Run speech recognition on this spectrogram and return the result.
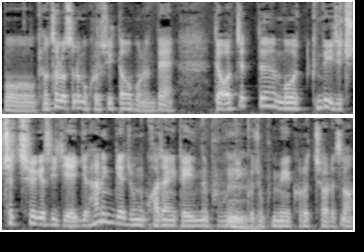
뭐 경찰로서는 뭐 그럴 수 있다고 보는데 근데 어쨌든 뭐 근데 이제 주최 측에서 이제 얘기를 하는 게 좀 과장이 돼 있는 부분도 음. 있고 좀 분명히 그렇죠. 그래서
